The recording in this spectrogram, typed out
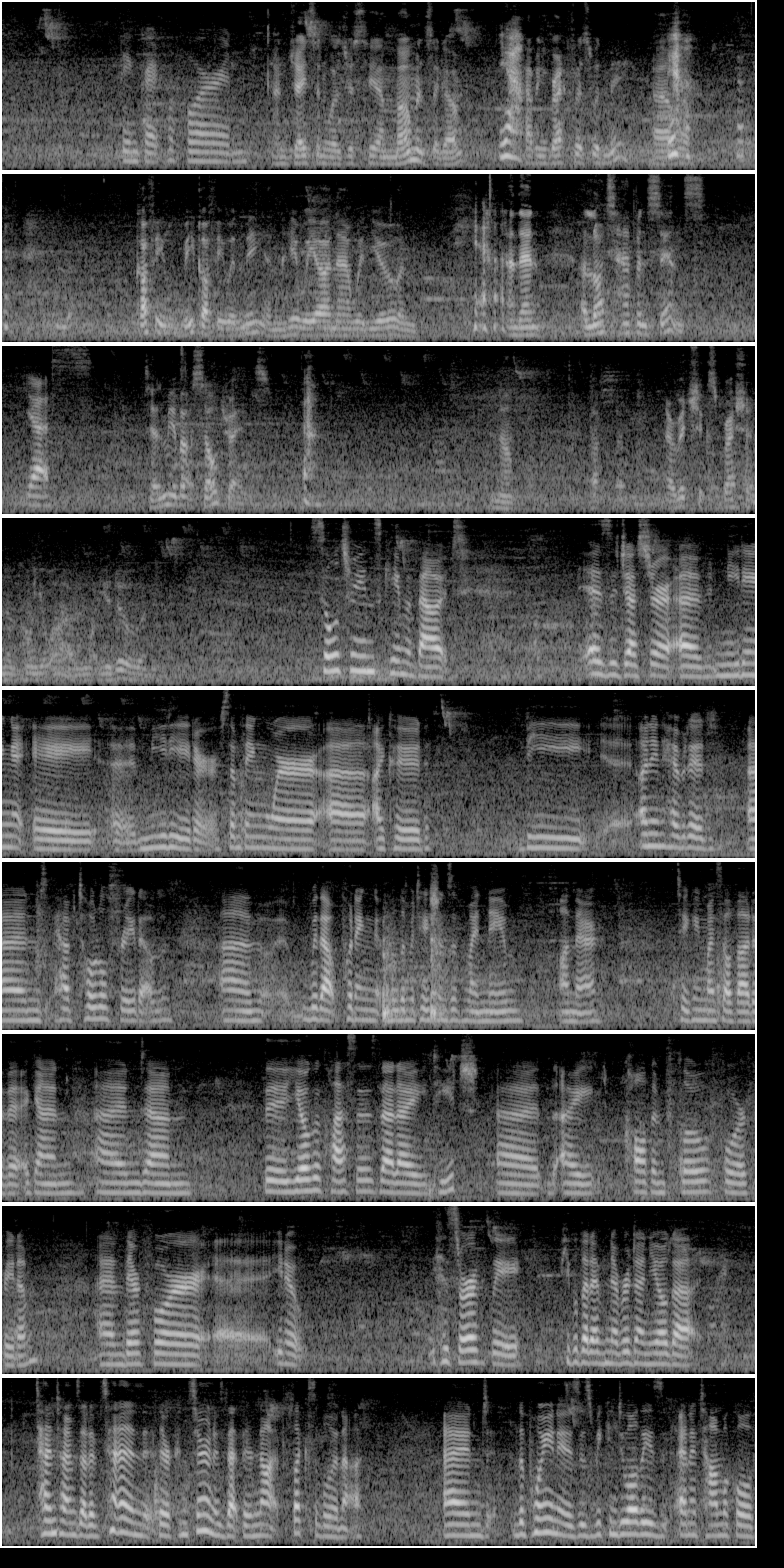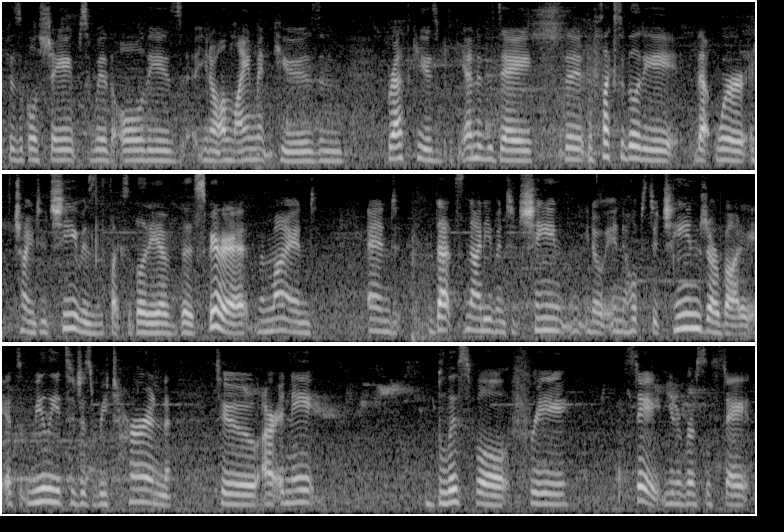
being grateful for and And Jason was just here moments ago yeah, having breakfast with me. Uh, Yeah. coffee, be coffee with me, and here we are now with you. And, yeah, and then a lot's happened since. yes. Tell me about Soul Trains. you know, a, a, a rich expression of who you are and what you do. And, Soul Trains came about as a gesture of needing a, a mediator, something where uh, I could be uh, uninhibited and have total freedom um, without putting the limitations of my name on there, taking myself out of it again. And um, the yoga classes that I teach, uh, I call them Flow for Freedom. And therefore, uh, you know, historically, people that have never done yoga, 10 times out of 10, their concern is that they're not flexible enough. And the point is, is we can do all these anatomical, physical shapes with all these, you know, alignment cues and breath cues. But at the end of the day, the, the flexibility that we're trying to achieve is the flexibility of the spirit, the mind. And that's not even to change, you know, in hopes to change our body. It's really to just return to our innate, blissful, free state, universal state.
